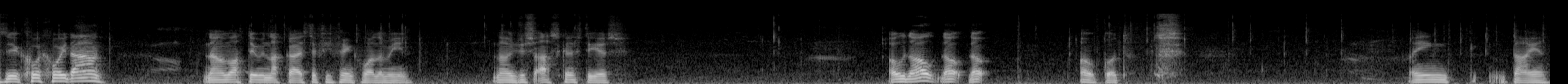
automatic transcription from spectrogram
Is a quick way down? No, I'm not doing that, guys, if you think what I mean. No, I'm just asking if there is. Oh, no, no, no. Oh, good. I ain't dying.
